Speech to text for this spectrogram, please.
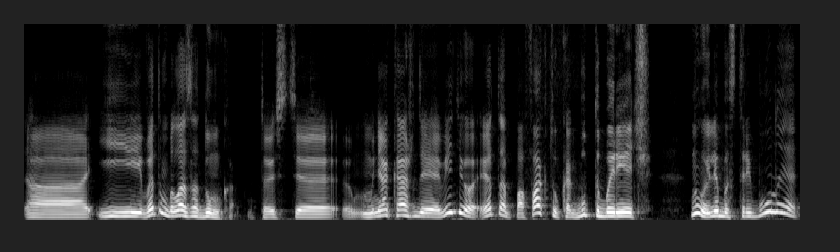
А, и в этом была задумка. То есть э, у меня каждое видео — это по факту как будто бы речь, ну, либо с трибуны,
